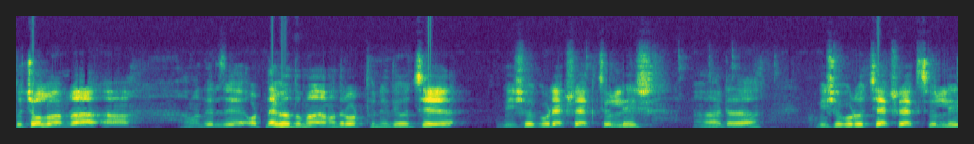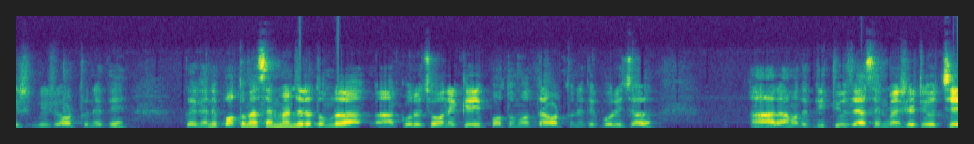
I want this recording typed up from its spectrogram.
তো চলো আমরা আমাদের যে দেখো তোমার আমাদের অর্থনীতি হচ্ছে বিষয় কোড একশো একচল্লিশ। এটা বিষয় কোড হচ্ছে একশো একচল্লিশ অর্থনীতি। তো এখানে প্রথম অ্যাসাইনমেন্ট যেটা তোমরা করেছ অনেকেই, প্রথম অধ্যায় অর্থনীতির পরিচয়। আর আমাদের দ্বিতীয় যে অ্যাসাইনমেন্ট সেটি হচ্ছে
